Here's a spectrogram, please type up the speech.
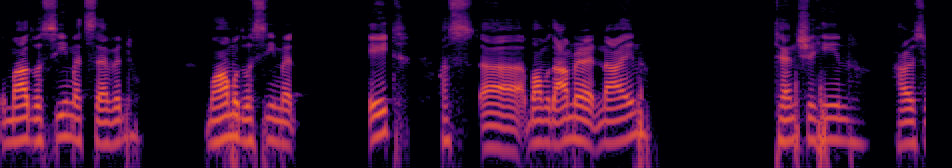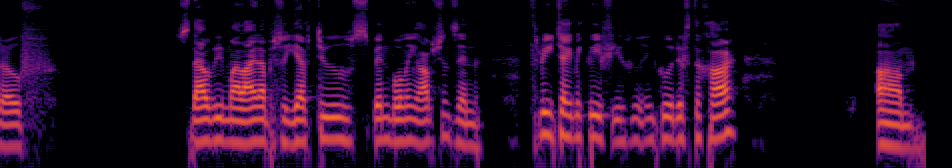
Imad Wasim at seven, Muhammad Wasim at eight, Has, uh, Muhammad Amir at nine, ten Shaheen, Haris Rauf. So that would be my lineup. So you have two spin bowling options and three technically if you include Iftikhar. Um,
